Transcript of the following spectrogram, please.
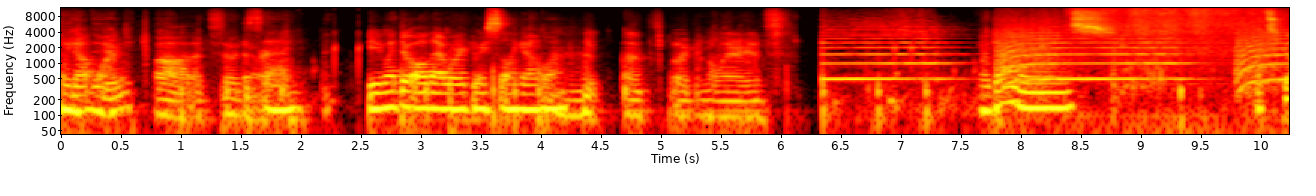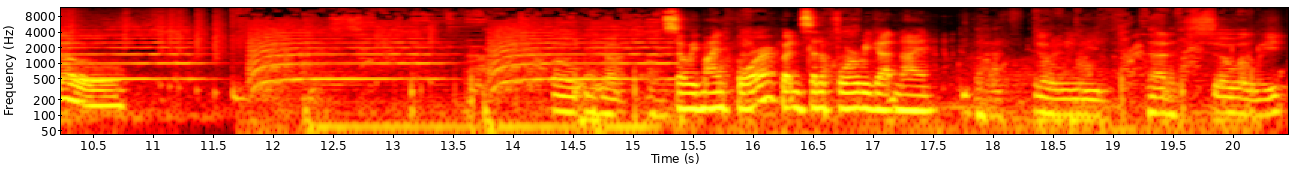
We got one. Oh, that's so dark. Sad. We went through all that work and we still only got one. that's fucking hilarious. More diamonds. Let's go. So we mined four, but instead of four, we got nine. that's so elite. That is so elite.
